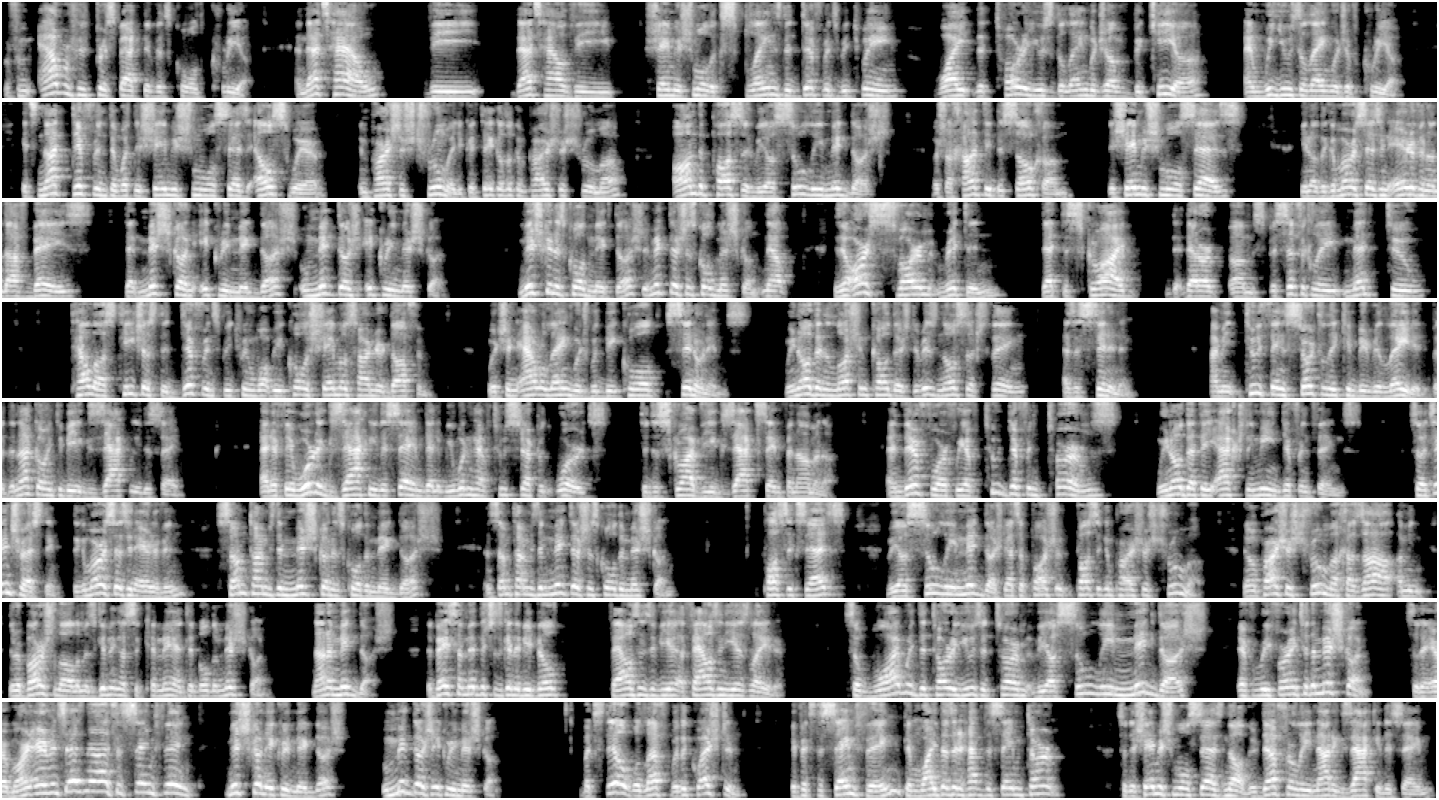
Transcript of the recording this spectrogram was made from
But from our perspective, it's called Kriya. And that's how the that's how the Shem MeShmuel explains the difference between why the Torah uses the language of Bekia and we use the language of Kriya. It's not different than what the Shem MeShmuel says elsewhere in Parashas Truma. You can take a look in Parashas Truma on the pasuk V'Yosuli Migdash V'Shachanti B'Socham. The Shem MeShmuel says, you know, the Gemara says in Eruvin on Daf Beis that Mishkan Ikri Migdash, Umigdash Ikri Mishkan. Mishkan is called Mikdash, and Mikdash is called Mishkan. Now, there are svarim written that describe, that are um, specifically meant to tell us, teach us the difference between what we call Shemos HaNerdafim, which in our language would be called synonyms. We know that in Lashon Kodesh there is no such thing as a synonym. I mean, two things certainly can be related, but they're not going to be exactly the same. And if they were exactly the same, then we wouldn't have two separate words to describe the exact same phenomena. And therefore, if we have two different terms, we know that they actually mean different things. So it's interesting. The Gemara says in Eruvin, sometimes the Mishkan is called the Migdash, and sometimes the Migdash is called the Mishkan. Pasuk says, V'yasuli Migdash. That's a pasuk in Parashas Truma. Now in Parashas Truma, Chazal, I mean, the Rebbe Shalom is giving us a command to build a Mishkan, not a Migdash. The base of Migdash is going to be built thousands of years, a thousand years later. So why would the Torah use the term v'asuli migdash if referring to the Mishkan? So the Martin Eruvin says, no, it's the same thing. Mishkan Ikri Migdash, Umigdash Ikri Mishkan. But still, we're left with a question. If it's the same thing, then why doesn't it have the same term? So the Shem Shmuel says, no, they're definitely not exactly the same,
